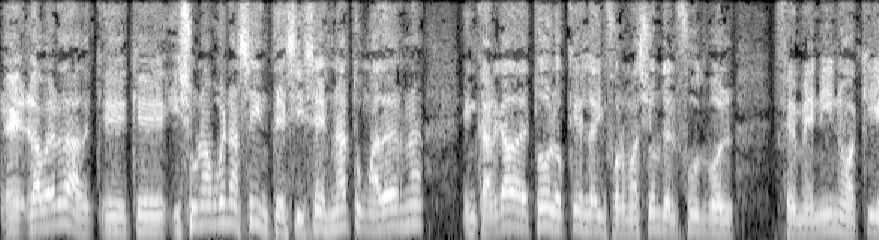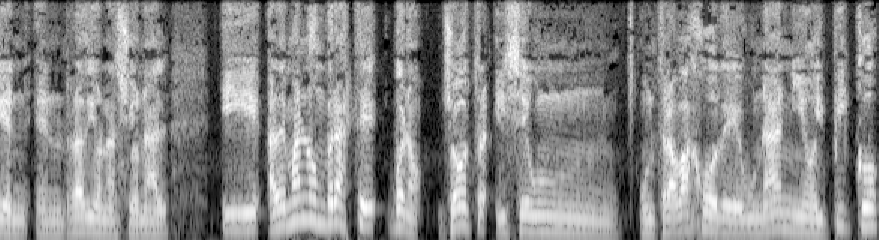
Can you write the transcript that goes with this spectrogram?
Eh, la verdad que, que, hizo una buena síntesis, es Natu Maderna, encargada de todo lo que es la información del fútbol femenino aquí en, en Radio Nacional. Y además nombraste, bueno, yo hice un, un trabajo de un año y pico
